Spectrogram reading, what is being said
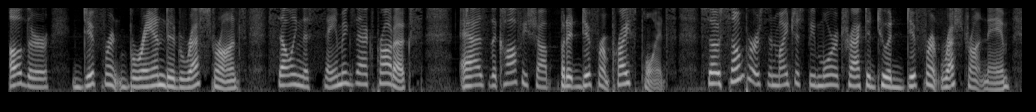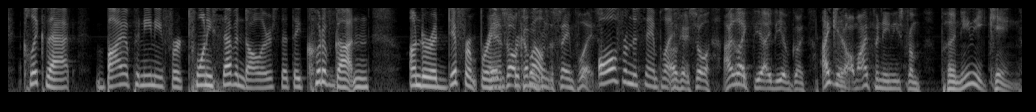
other different branded restaurants selling the same exact products as the coffee shop, but at different price points. So some person might just be more attracted to a different restaurant name, click that, buy a panini for $27 that they could have gotten under a different brand And it's all for coming 12 from the same place. All from the same place. Okay, so I like the idea of going. I get all my paninis from Panini King,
